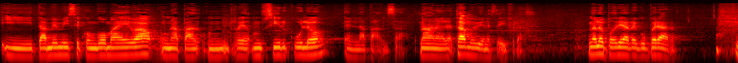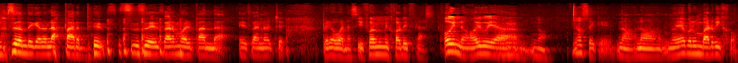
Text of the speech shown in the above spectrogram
Y también me hice con goma eva una pan- un, re- un círculo en la panza. No, no, no, estaba muy bien ese disfraz. No lo podría recuperar. No sé dónde quedaron las partes. Se desarmó el panda esa noche. Pero bueno, sí, fue mi mejor disfraz. Hoy no, hoy voy a... Hoy no. No sé qué. No, no, me voy a poner un barbijo.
